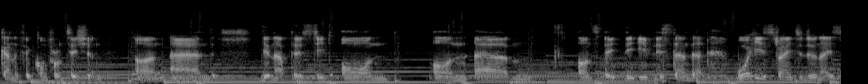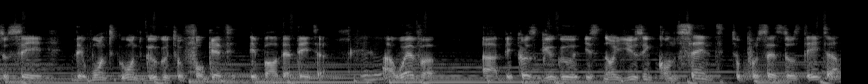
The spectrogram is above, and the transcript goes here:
kind of a confrontation, on, and they now posted on on um, on the Evening Standard. What he's trying to do now is to say they want want Google to forget about their data. Mm-hmm. However, uh, because Google is not using consent to process those data,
